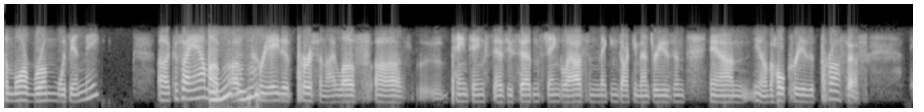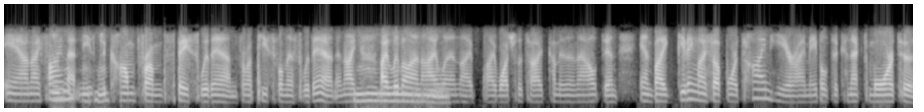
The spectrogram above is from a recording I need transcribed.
some more room within me because I am a, Mhm, a mhm. creative person. I love uh paintings, as you said, and stained glass, and making documentaries, and and you know the whole creative process. And I find Mhm, that needs to mhm. come from space within, from a peacefulness within. And I I live on an Mm. island. I I watch the tide come in and out, and and by giving myself more time here, I'm able to connect more to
